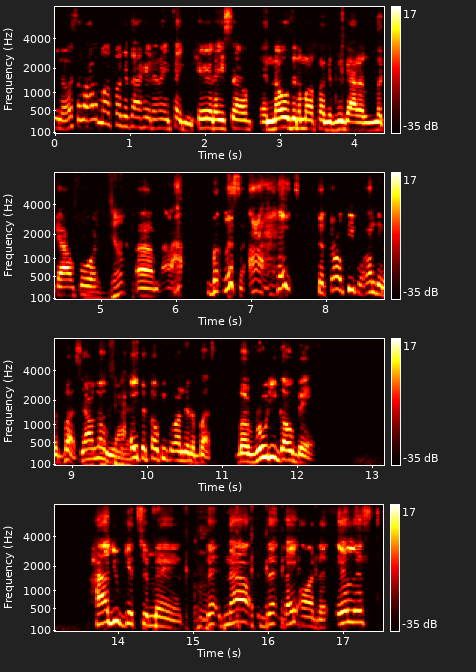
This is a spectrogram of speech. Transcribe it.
you know, it's a lot of motherfuckers out here that ain't taking care of themselves, and those are the motherfuckers we got to look out for. Jump. Um, I, but listen, I hate to throw people under the bus. Y'all know me. Don't I that. hate to throw people under the bus. But Rudy Gobert, how you get your man? that now that they are the illest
